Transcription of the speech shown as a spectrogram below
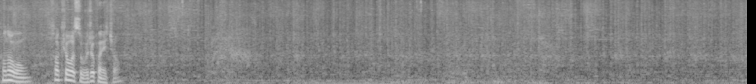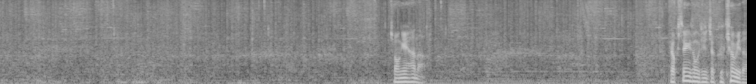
손오공. 서큐버스 무조건 있죠 정의 하나. 벽생성 진짜 극혐이다.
